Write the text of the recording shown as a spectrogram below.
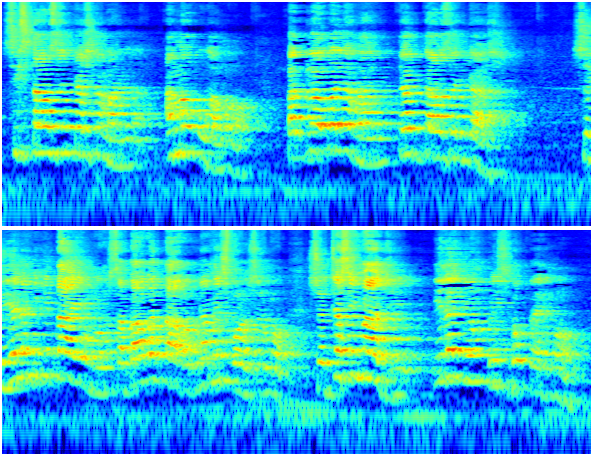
6,000 cash naman ang makukuha mo. Pag global naman, 12,000 cash. So yan ang kikitain mo sa bawat tao na may sponsor mo. So just imagine, ilan yung Facebook friend mo?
